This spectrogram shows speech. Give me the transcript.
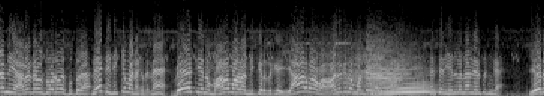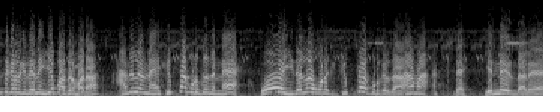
ஏன் நீ அரை டிரஸ் சுத்துற? வேட்டி நிக்க மாட்டேங்குதுண்ணே. வேட்டி என்ன மரமாடா நிக்கிறதுக்கு? யார் அவன் அழுகின மண்டையில? சரி, எது வேணாலும் எடுத்துக்கங்க. எடுத்துக்கிறதுக்கு என்ன ஈய பாத்திரமாடா? அதுல என்ன கிஃப்டா கொடுக்கறது என்ன? ஓ இதெல்லாம் உனக்கு கிப்டா குடுக்கறதா? ஆமா. என்ன இருந்தாலும்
